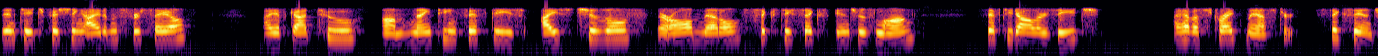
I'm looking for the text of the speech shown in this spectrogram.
vintage fishing items for sale. I have got two um, 1950s ice chisels. They're all metal, 66 inches long. $50 each. I have a Strike Master 6 inch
